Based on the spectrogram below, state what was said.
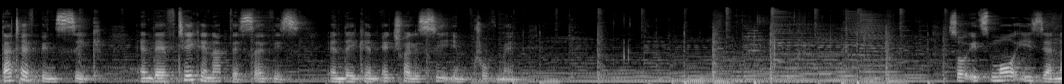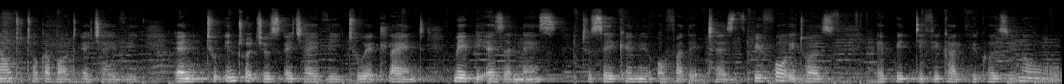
that have been sick and they've taken up the service and they can actually see improvement. So it's more easier now to talk about HIV and to introduce HIV to a client, maybe as a nurse, to say, can you offer the test? Before it was a bit difficult because, you know,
